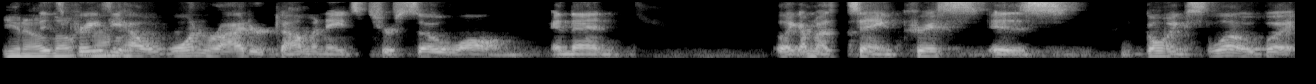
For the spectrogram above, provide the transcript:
you know, it's crazy how one rider dominates for so long, and then like I'm not saying Chris is going slow, but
